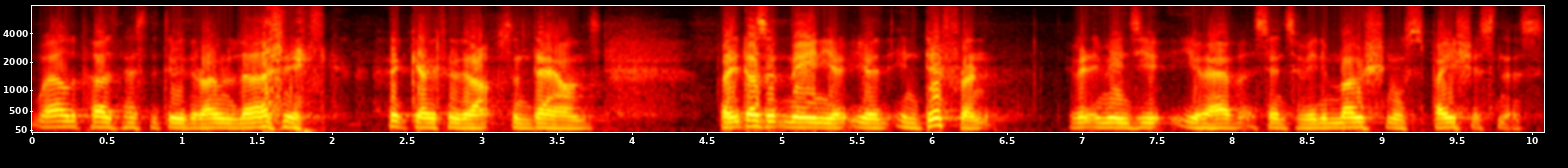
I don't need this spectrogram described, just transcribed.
well, the person has to do their own learning and go through their ups and downs. But it doesn't mean you're, you're indifferent. It means you, you have a sense of an emotional spaciousness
